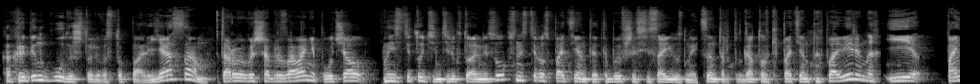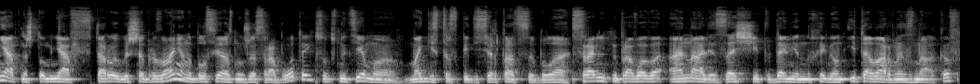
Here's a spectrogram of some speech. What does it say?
как Робин Гуды, что ли, выступали. Я сам второе высшее образование получал в Институте интеллектуальной собственности Роспатента, это бывший всесоюзный центр подготовки патентных поверенных, и Понятно, что у меня второе высшее образование, оно было связано уже с работой. Собственно, тема магистрской диссертации была сравнительно правовой анализ защиты доменных имен и товарных знаков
